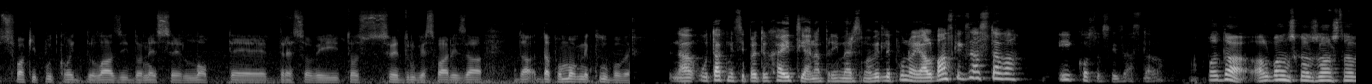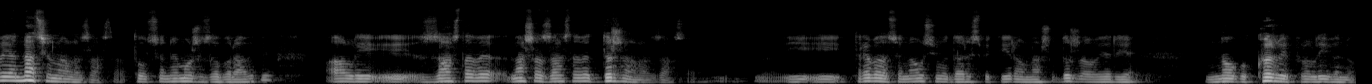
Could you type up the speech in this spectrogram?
svaki put koji dolazi donese lopte, dresovi i to sve druge stvari za, da, da pomogne klubove. Na utakmici protiv Haitija, na primjer, smo vidjeli puno i albanskih zastava i kosovskih zastava. Pa da, albanska zastava je nacionalna zastava, to se ne može zaboraviti, ali i zastave, naša zastava je državna zastava. I, I treba da se naučimo da respektiramo našu državu jer je mnogo krvi proliveno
